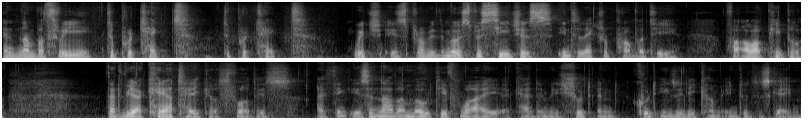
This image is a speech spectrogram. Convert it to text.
And number three, to protect, to protect, which is probably the most prestigious intellectual property for our people. That we are caretakers for this, I think, is another motive why academies should and could easily come into this game.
